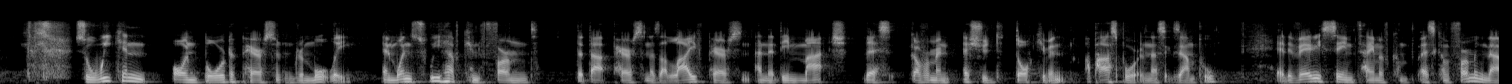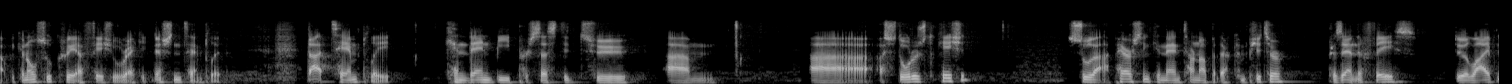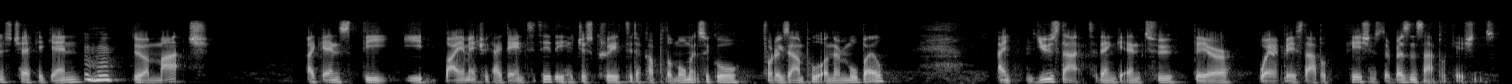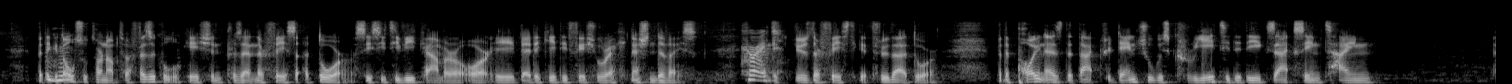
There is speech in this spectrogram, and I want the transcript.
So we can onboard a person remotely. And once we have confirmed that that person is a live person and that they match this government issued document, a passport in this example, at the very same time of com- as confirming that, we can also create a facial recognition template. That template can then be persisted to um, uh, a storage location so that a person can then turn up at their computer, present their face, do a liveness check again, mm-hmm. do a match against the biometric identity they had just created a couple of moments ago, for example, on their mobile, and use that to then get into their web based applications, their business applications. But they mm-hmm. could also turn up to a physical location, present their face at a door, a CCTV camera, or a dedicated facial recognition device. Correct. use their face to get through that door. But the point is that that credential was created at the exact same time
